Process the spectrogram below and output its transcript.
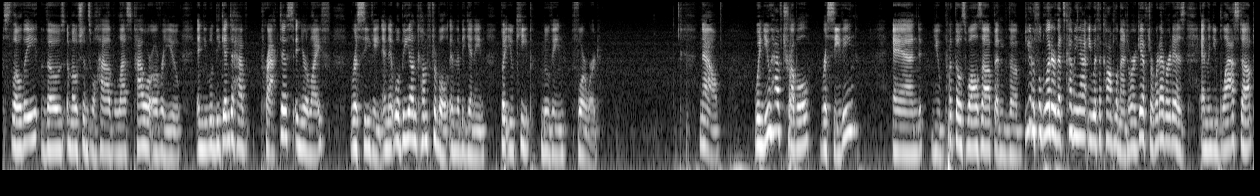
slowly those emotions will have less power over you and you will begin to have practice in your life receiving. And it will be uncomfortable in the beginning, but you keep moving forward. Now, when you have trouble receiving, and you put those walls up and the beautiful glitter that's coming at you with a compliment or a gift or whatever it is and then you blast up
